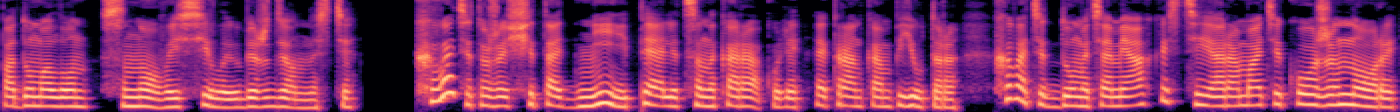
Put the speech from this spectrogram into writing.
подумал он с новой силой убежденности. Хватит уже считать дни и пялиться на каракуле, экран компьютера. Хватит думать о мягкости и аромате кожи норы.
